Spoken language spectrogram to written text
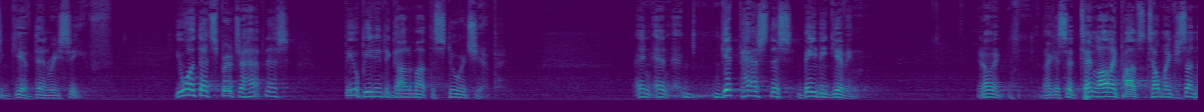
to give than receive. You want that spiritual happiness? Be obedient to God about the stewardship. And, and get past this baby giving. You know, like I said, 10 lollipops, tell my son,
